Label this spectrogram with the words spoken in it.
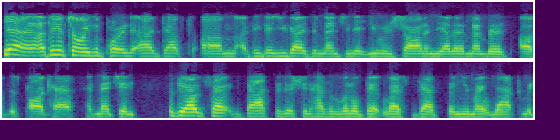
Yeah, I think it's always important to add depth. Um, I think that you guys had mentioned it, you and Sean and the other members of this podcast had mentioned that the outside back position has a little bit less depth than you might want from a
